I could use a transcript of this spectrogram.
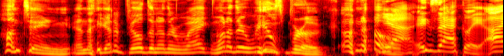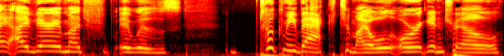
hunting and they gotta build another wagon. One of their wheels broke. Oh no! Yeah, exactly. I I very much it was took me back to my old Oregon Trail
